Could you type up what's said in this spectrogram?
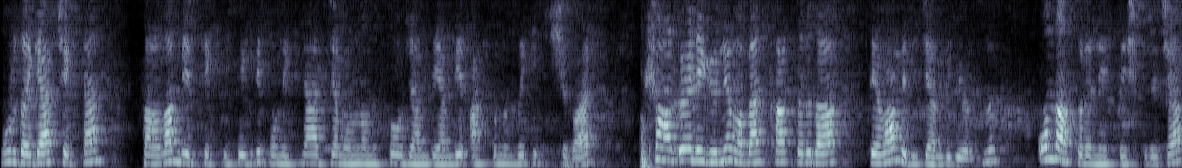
Burada gerçekten sağlam bir teklifle gidip onu ikna edeceğim, onunla mutlu olacağım diyen bir aklımızdaki kişi var. Şu an öyle görünüyor ama ben kartları daha devam edeceğim biliyorsunuz. Ondan sonra netleştireceğim.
